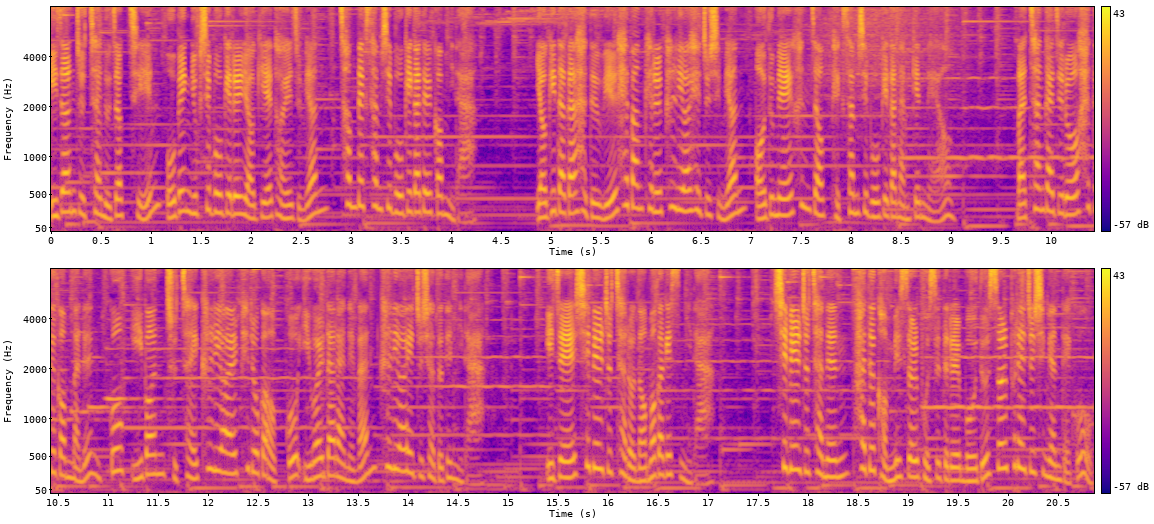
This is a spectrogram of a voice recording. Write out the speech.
이전 주차 누적치인 565개를 여기에 더해주면 1135개가 될 겁니다. 여기다가 하드윌 해방패를 클리어 해주시면 어둠의 흔적 135개가 남겠네요. 마찬가지로 하드건마는 꼭 이번 주차에 클리어할 필요가 없고 2월달 안에만 클리어해 주셔도 됩니다. 이제 11주차로 넘어가겠습니다. 11주차는 하드 건미솔 보스들을 모두 솔플해 주시면 되고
